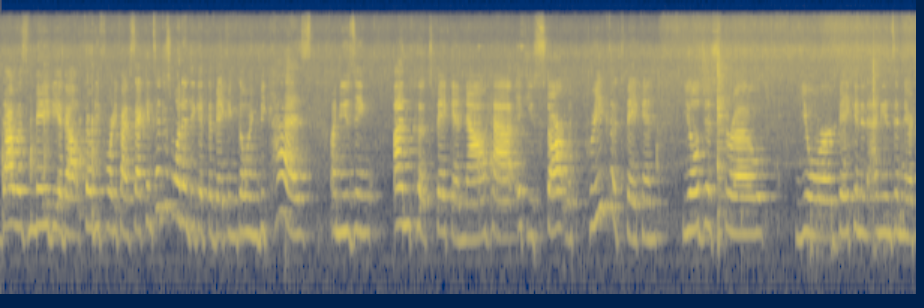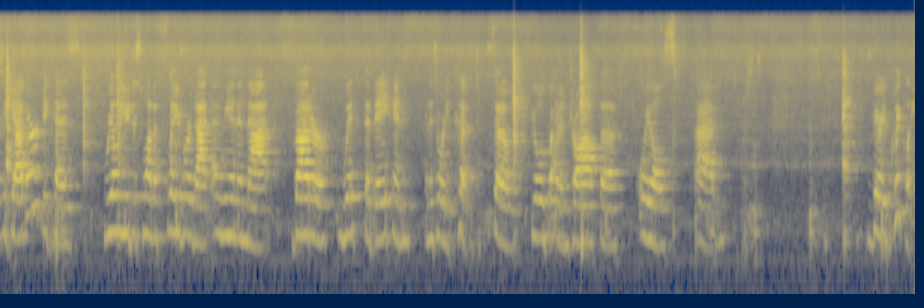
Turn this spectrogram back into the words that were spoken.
That was maybe about 30, 45 seconds. I just wanted to get the bacon going because I'm using uncooked bacon. Now, if you start with pre-cooked bacon, you'll just throw your bacon and onions in there together because really you just want to flavor that onion and that butter with the bacon and it's already cooked. So you'll go ahead and draw out the oils um, very quickly.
